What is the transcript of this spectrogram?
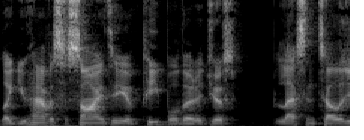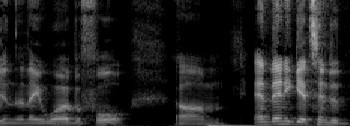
like you have a society of people that are just less intelligent than they were before. Um, and then he gets into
